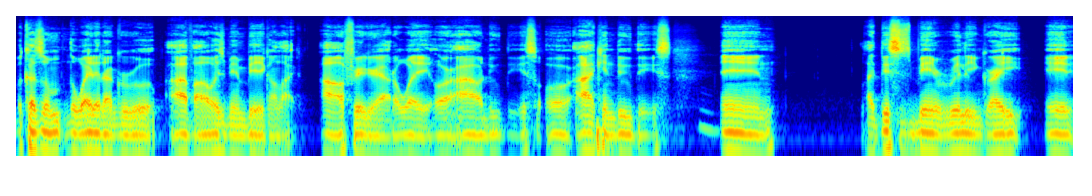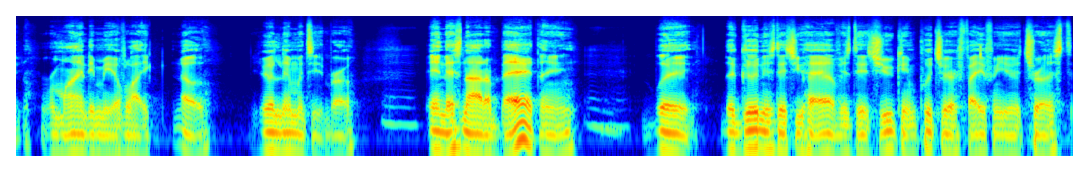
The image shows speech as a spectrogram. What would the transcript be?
because of the way that I grew up, I've always been big on like I'll figure out a way or I'll do this or I can do this. Mm-hmm. And like this has been really great. It reminded me of like, no, you're limited, bro. Mm-hmm. And that's not a bad thing. Mm-hmm. But the goodness that you have is that you can put your faith and your trust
